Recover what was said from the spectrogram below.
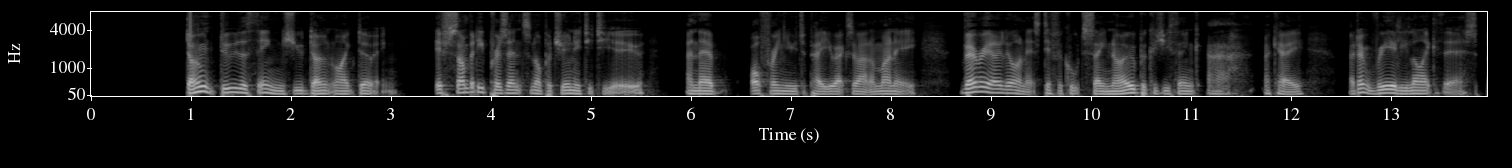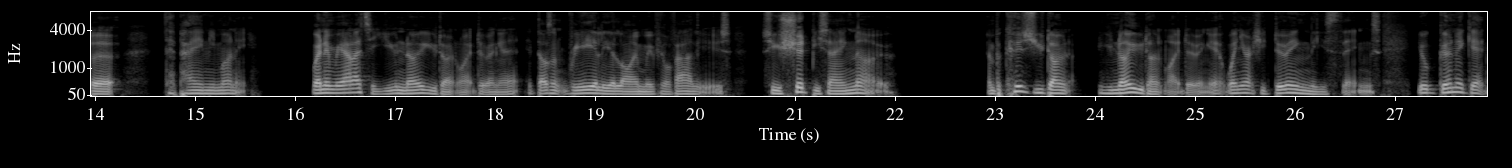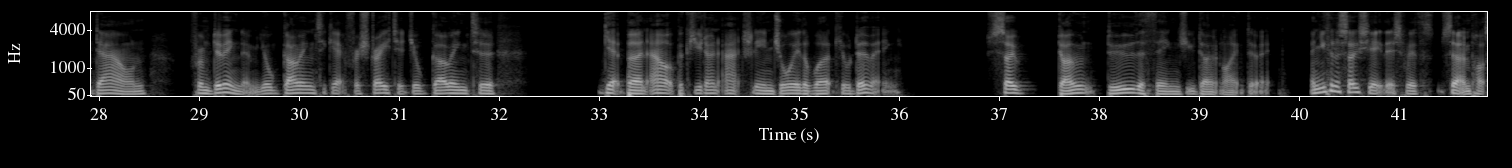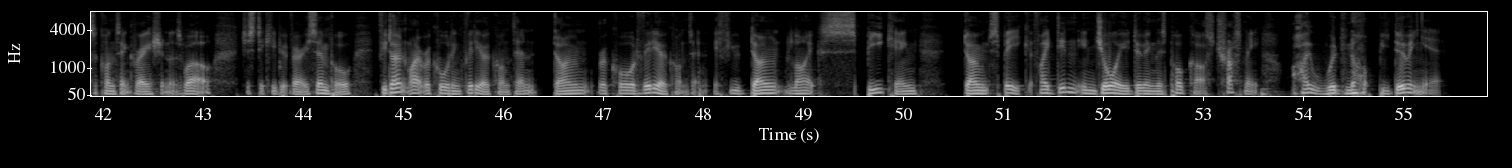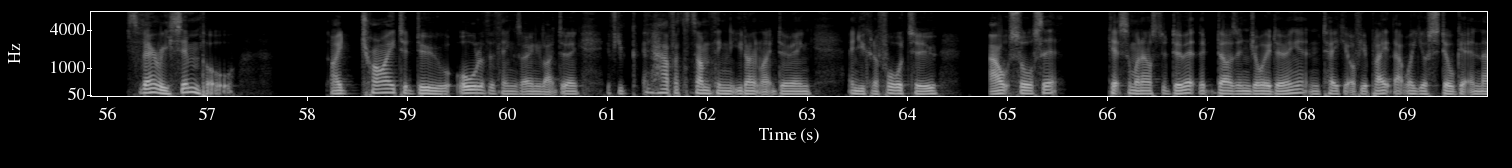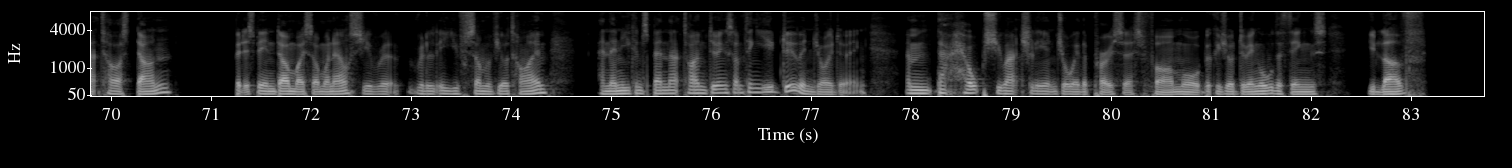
don't do the things you don't like doing. If somebody presents an opportunity to you and they're offering you to pay you X amount of money, very early on, it's difficult to say no because you think, ah, okay, I don't really like this, but they're paying me money. When in reality, you know you don't like doing it. It doesn't really align with your values. So you should be saying no. And because you don't, you know you don't like doing it, when you're actually doing these things, you're going to get down from doing them. You're going to get frustrated. You're going to get burnt out because you don't actually enjoy the work you're doing. So don't do the things you don't like doing. And you can associate this with certain parts of content creation as well, just to keep it very simple. If you don't like recording video content, don't record video content. If you don't like speaking, don't speak. If I didn't enjoy doing this podcast, trust me, I would not be doing it. It's very simple. I try to do all of the things I only like doing. If you have something that you don't like doing and you can afford to, outsource it get someone else to do it that does enjoy doing it and take it off your plate. That way, you're still getting that task done, but it's being done by someone else. You re- relieve some of your time, and then you can spend that time doing something you do enjoy doing. And that helps you actually enjoy the process far more because you're doing all the things you love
